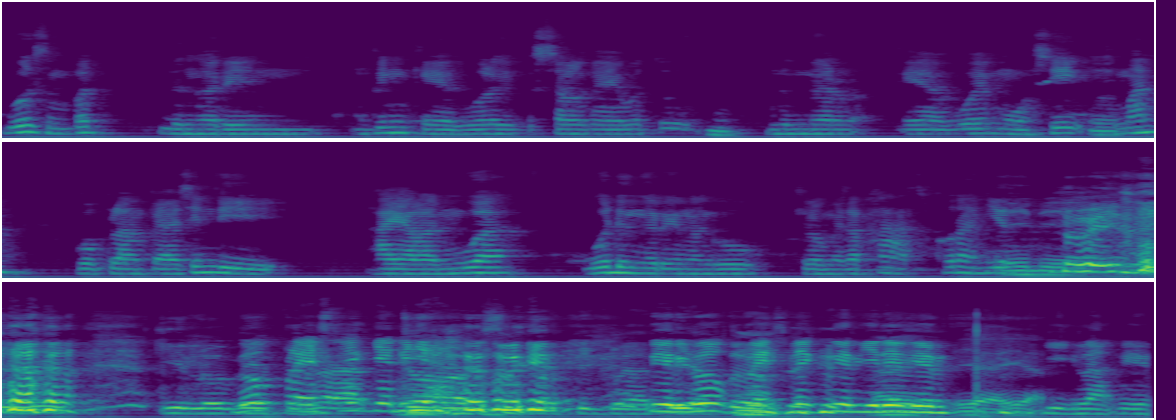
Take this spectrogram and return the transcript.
gue sempet dengerin mungkin kayak gue lagi kesel kayak gue tuh Hmm. denger kayak gue emosi Hmm. cuman gue pelampiasin di hayalan gue gue dengerin lagu kilometer hardcore anjir? Jadi Gua meter flashback seperti bir gue flashback bir gini Oh, bir iya iya. Gila bir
